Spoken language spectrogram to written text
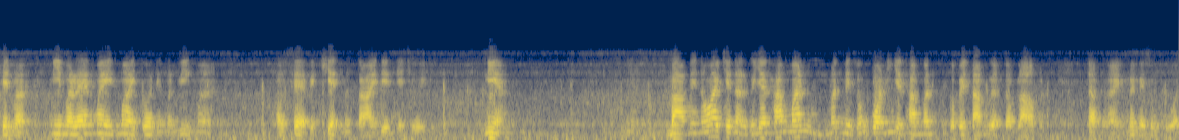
เช่นว่ามีแมลงไม้ไม้ตัวหนึ่งมันวิ่งมา เอาแส้ไปเคี่ยนมันตายเด่นเฉยเนี่ย บาปไม่น้อยเช่นนั้นก็อย่าทำมัน มันไม่สมควรที่จะทำมันก็ไปตามเรื่องตามราวมันทำไงไม่ไม่สมควร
